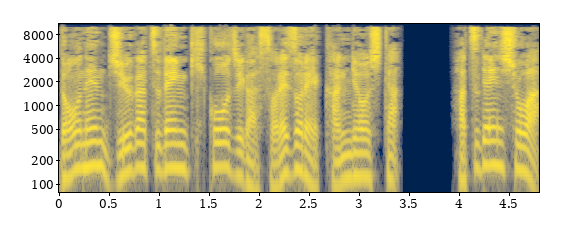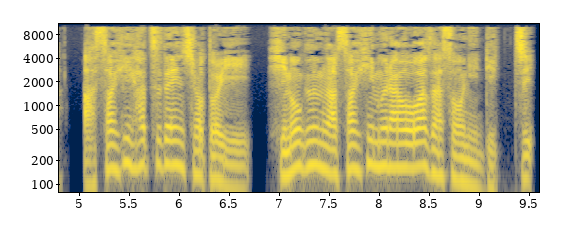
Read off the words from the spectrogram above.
同年10月電気工事がそれぞれ完了した。発電所は、朝日発電所といい、日野郡朝日村大字荘に立地。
